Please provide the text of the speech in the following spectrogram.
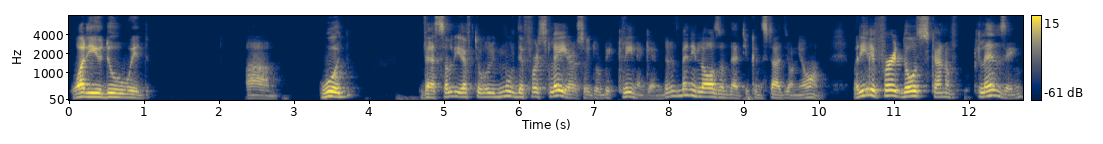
What do you do with um, wood vessel? You have to remove the first layer so it will be clean again. There's many laws on that you can study on your own. But he referred those kind of cleansing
